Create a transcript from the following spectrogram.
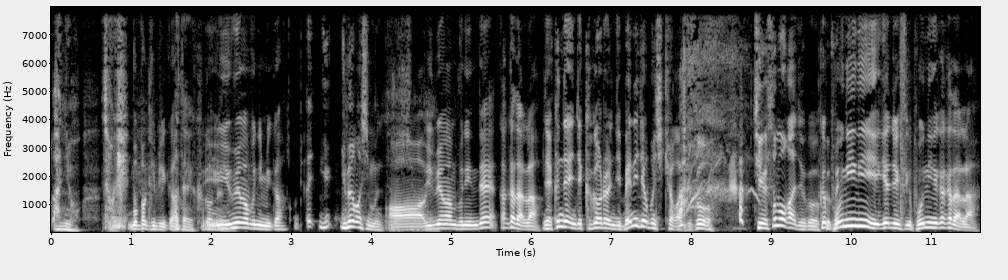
아니요. 저기. 못 밝힙니까? 아, 네, 그거는- 유명한 분입니까? 유, 유명하신 분. 아, 유명한 분인데 깎아달라. 네, 근데 이제 그거를 이제 매니저분 시켜가지고 뒤에 숨어가지고 그그 본인이 얘기한 적 있으니까 본인이 깎아달라.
